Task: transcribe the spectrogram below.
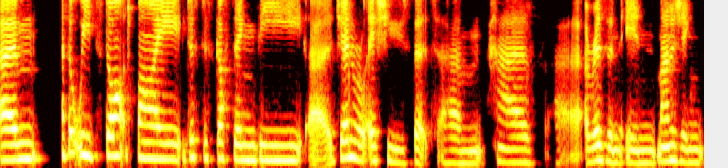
Um, I thought we'd start by just discussing the uh, general issues that um, have uh, arisen in managing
